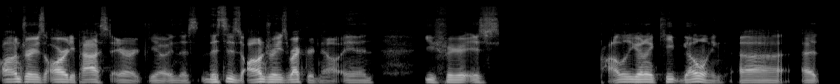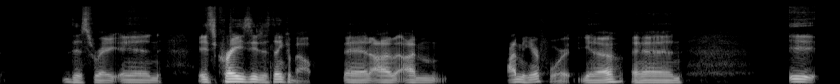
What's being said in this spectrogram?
Andre's already passed Eric, you know, in this. This is Andre's record now, and you figure it's probably going to keep going uh, at this rate, and it's crazy to think about. And I'm I'm I'm here for it, you know, and it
